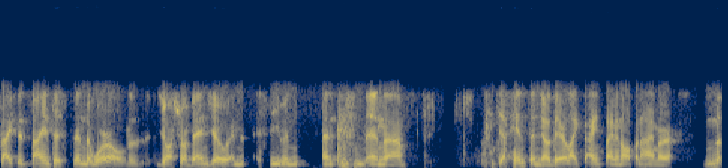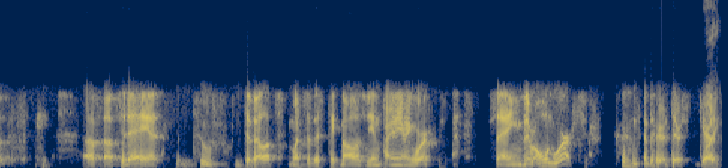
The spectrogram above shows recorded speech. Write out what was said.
cited scientists in the world, Yoshua Bengio and Stephen and and uh, Geoff Hinton. You know, they're like the Einstein and Oppenheimer of, of today, uh, who developed much of this technology and pioneering work, saying their own work. they're they're scared. Right.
